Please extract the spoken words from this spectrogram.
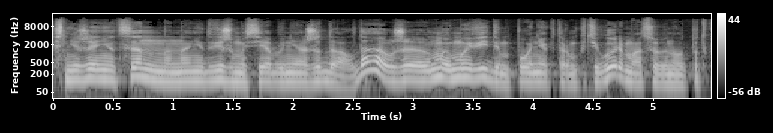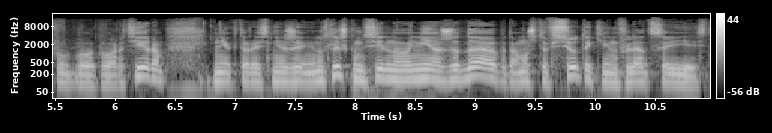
снижения цен на недвижимость я бы не ожидал. Да, уже мы, мы видим по некоторым категориям, особенно вот по квартирам, некоторые снижения, но слишком сильного не ожидаю, потому что все-таки инфляция инфляция есть.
